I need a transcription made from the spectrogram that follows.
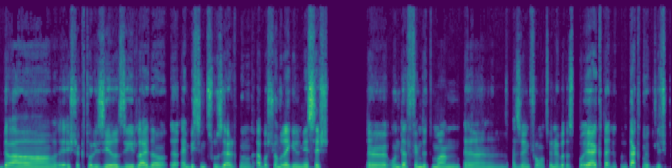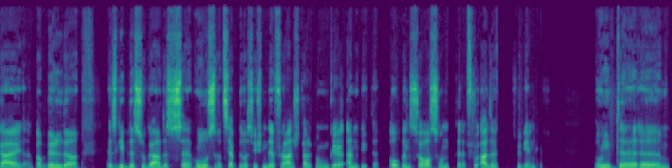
da, ich aktualisiere sie leider äh, ein bisschen zu selten, aber schon regelmäßig. Äh, und da findet man äh, also Informationen über das Projekt, eine Kontaktmöglichkeit, ein paar Bilder. Es gibt es sogar das äh, Humusrezept, was ich in der Veranstaltung äh, anbiete. Open Source und äh, für alle zugänglich. Und äh, ähm,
